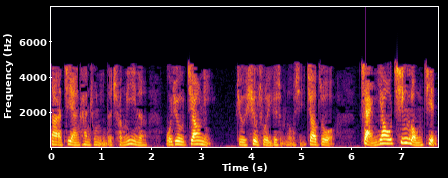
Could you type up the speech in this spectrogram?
那既然看出你的诚意呢，我就教你，就秀出了一个什么东西，叫做。斩妖青龙剑，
